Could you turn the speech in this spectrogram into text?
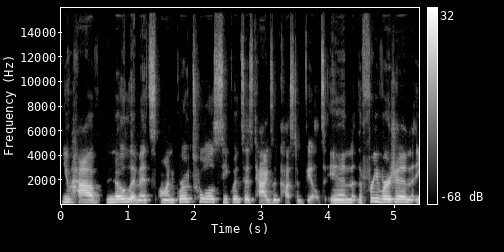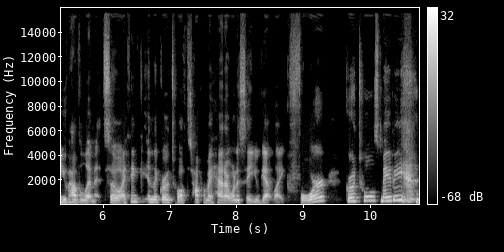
you have no limits on growth tools, sequences, tags, and custom fields. In the free version, you have limits. So I think in the growth tool, off the top of my head, I want to say you get like four grow tools maybe.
